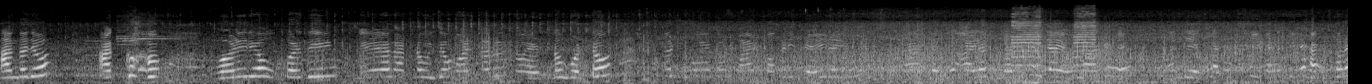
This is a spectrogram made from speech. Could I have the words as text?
આમ તો જો, આખો વળી રહ્યો ઉપરથી. આટલો ઊંચો મન કરું તો એટલો મોટો. પકડીને બેહી રહ્યું આ બધું આયત બંધ થઈ જાય એવું લાગે છે અને દેખાતું નથી નથી આગળ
